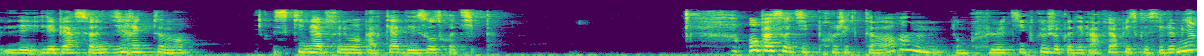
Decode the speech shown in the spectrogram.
les, personnes directement, ce qui n'est absolument pas le cas des autres types. On passe au type projecteur, donc le type que je connais par cœur puisque c'est le mien.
